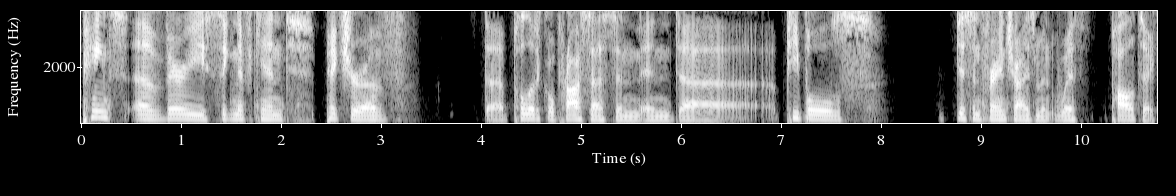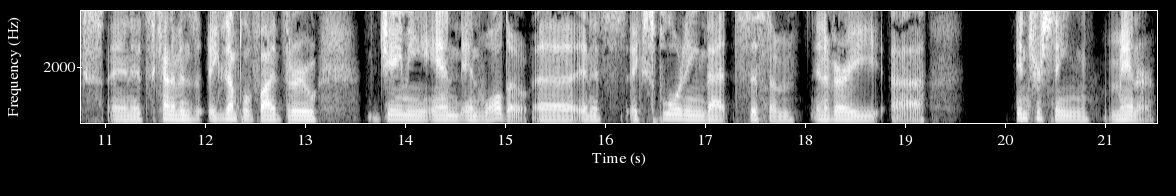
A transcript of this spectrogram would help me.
paints a very significant picture of the political process and and uh, people's disenfranchisement with politics, and it's kind of exemplified through Jamie and and Waldo, uh, and it's exploiting that system in a very uh, interesting manner.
